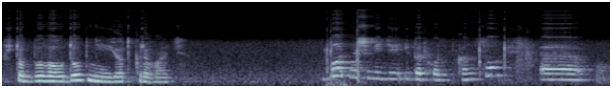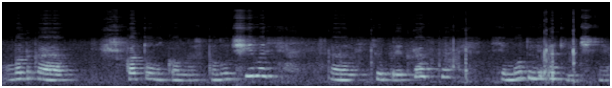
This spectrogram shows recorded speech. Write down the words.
чтобы было удобнее ее открывать. Вот наше видео и подходит к концу. Э, вот такая шкатулка у нас получилась. Э, все прекрасно, все модули отличные.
